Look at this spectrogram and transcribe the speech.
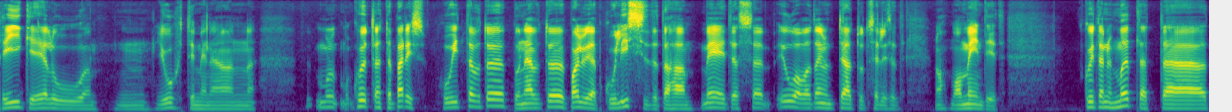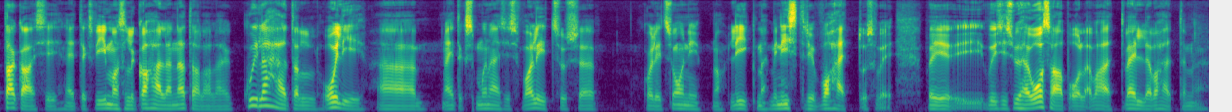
riigielu mm, juhtimine on mul, ma kujutan ette, päris huvitav töö, põnev töö, palju jääb kulisside taha, meediasse jõuavad ainult teatud sellised noh, momendid kui te nüüd mõtlete tagasi näiteks viimasele kahele nädalale, kui lähedal oli äh, näiteks mõne siis valitsuse koalitsiooni noh, liikme, ministri vahetus või, või, või siis ühe osapoole vahet, väljavahetamine?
